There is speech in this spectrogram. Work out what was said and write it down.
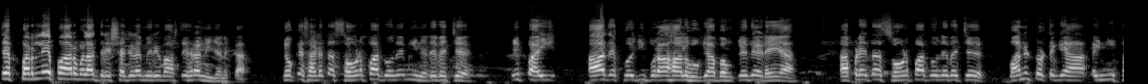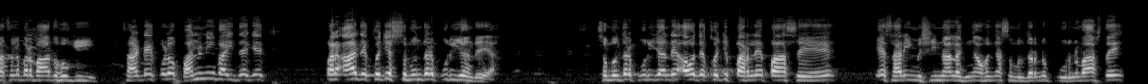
ਤੇ ਪਰਲੇ ਪਾਰ ਵਾਲਾ ਦ੍ਰਿਸ਼ ਆ ਜਿਹੜਾ ਮੇਰੇ ਵਾਸਤੇ ਹੈਰਾਨੀਜਨਕ ਆ। ਕਿਉਂਕਿ ਸਾਡੇ ਤਾਂ ਸੌਣ ਭਾਦੋਂ ਦੇ ਮਹੀਨੇ ਦੇ ਵਿੱਚ ਵੀ ਭਾਈ, ਆਹ ਦੇਖੋ ਜੀ, ਬੁਰਾ ਹਾਲ ਹੋ ਗਿਆ, ਬੌਂਕੇ ਦੇੜੇ ਆ। ਆਪਣੇ ਤਾਂ ਸੌਣ ਭਾਦੋਂ ਦੇ ਵਿੱਚ ਬੰਨ ਟੁੱਟ ਗਿਆ, ਇੰਨੀ ਫਸਲ ਬਰਬਾਦ ਹੋ ਗਈ। ਸਾਡੇ ਕੋਲੋਂ ਬੰਨ ਨਹੀਂ ਵੱਜਦੇਗੇ ਪਰ ਆਹ ਦੇਖੋ ਜੀ, ਸਮੁੰਦਰ ਪੂਰੀ ਜਾਂਦੇ ਆ। ਸਮੁੰਦਰ ਪੂਰੀ ਜਾਂਦੇ ਆ। ਆਹ ਦੇਖੋ ਜੀ, ਪਰਲੇ ਪਾਸੇ ਇਹ ਸਾਰੀ ਮਸ਼ੀਨਾਂ ਲੱਗੀਆਂ ਹੋਈਆਂ ਸਮੁੰਦਰ ਨੂੰ ਪੂਰਨ ਵਾਸਤੇ।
